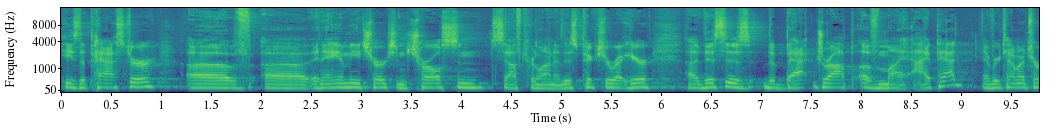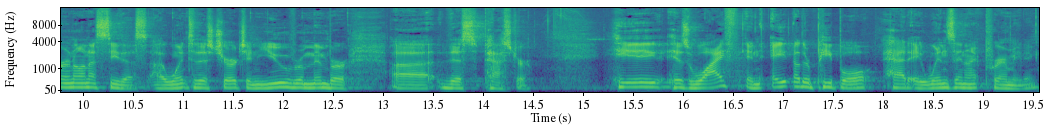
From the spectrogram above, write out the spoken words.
He's the pastor of uh, an AME church in Charleston, South Carolina. This picture right here, uh, this is the backdrop of my iPad. Every time I turn it on, I see this. I went to this church, and you remember uh, this pastor. He, his wife, and eight other people had a Wednesday night prayer meeting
